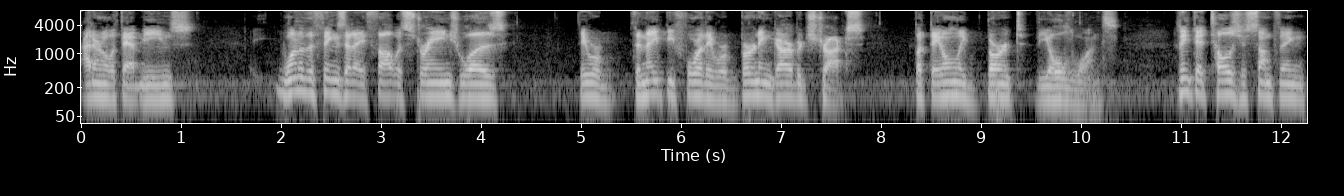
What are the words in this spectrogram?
I don't know what that means. One of the things that I thought was strange was they were the night before they were burning garbage trucks but they only burnt the old ones. I think that tells you something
